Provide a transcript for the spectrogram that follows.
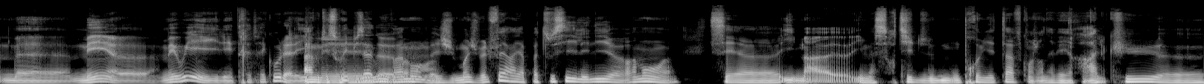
mais, mais, euh, mais oui, il est très très cool. Allez écouter son épisode. oui, vraiment. bah, je- moi, je vais le faire. Il y a pas de souci. Lenny, vraiment, euh, c'est, euh, il m'a, il m'a sorti de mon premier taf quand j'en avais ras le cul. euh,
